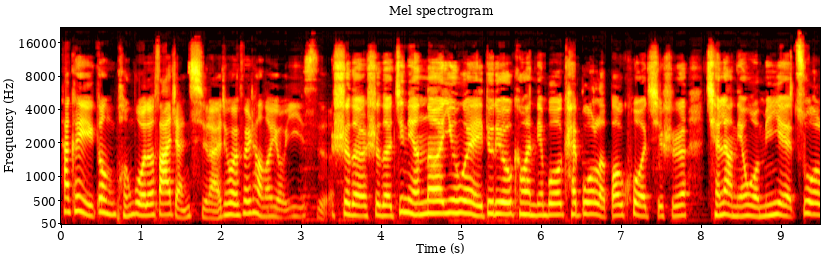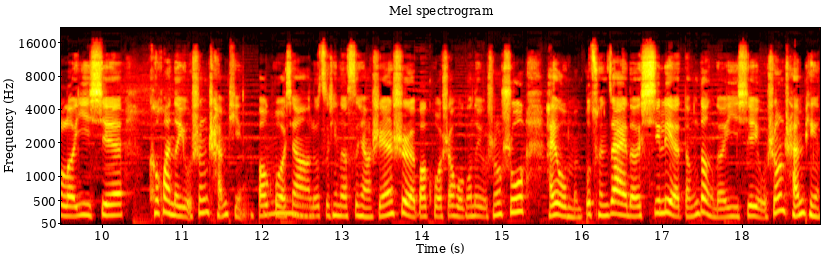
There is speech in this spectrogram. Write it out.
它可以更蓬勃的发展起来，就会非常的有意思。是的，是的。今年呢，因为丢丢科幻电波开播了，包括其实前两年我们也做了一些科幻的有声声产品，包括像嗯刘慈欣的思想实验室，包括烧火工的有声书，还有我们不存在的系列等等的一些有声产品，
